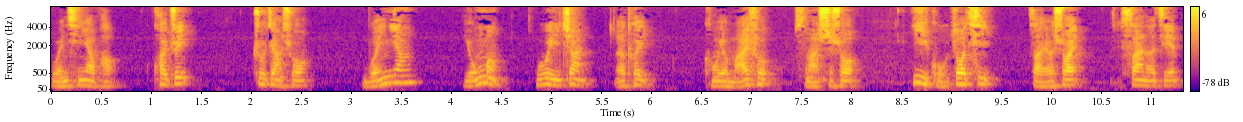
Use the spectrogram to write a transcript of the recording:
文钦要跑，快追！”诸将说：“文鸯勇猛，未战而退，恐有埋伏。”司马师说：“一鼓作气，再而衰，三而竭。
